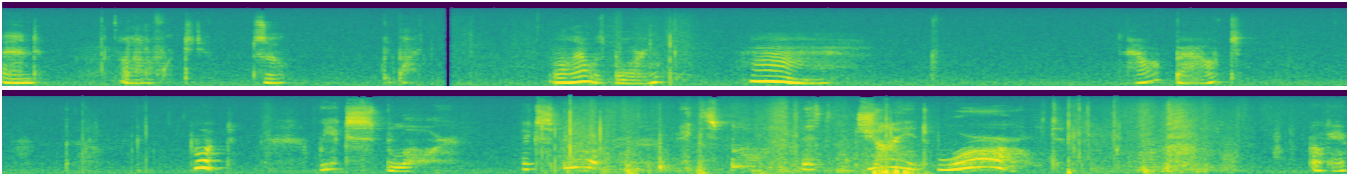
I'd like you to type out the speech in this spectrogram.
And a lot of work to do. So, goodbye. Well, that was boring. Hmm. How about. What? We explore. Explore. Explore this giant world. Okay.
